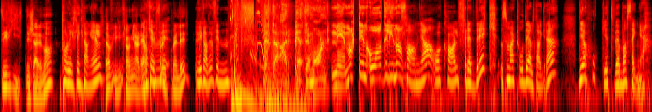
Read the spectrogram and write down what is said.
dritnysgjerrig nå. På hvilken krangel? Ja, Hvilken krangel er det? Jeg har ikke fulgt med heller. Vi kan jo finne den. Dette er P3 Morgen. Med Martin og Adelina. Sanja og Carl Fredrik, som er to deltakere, de har hooket ved bassenget.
